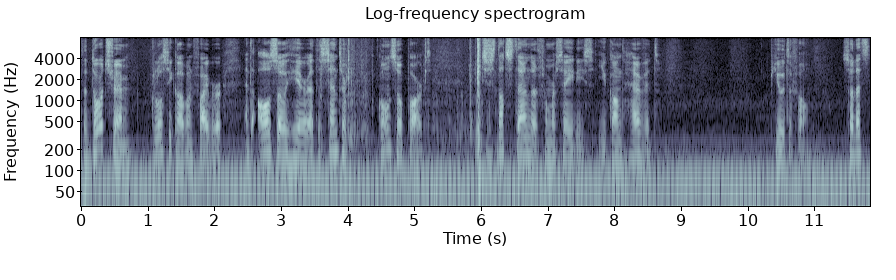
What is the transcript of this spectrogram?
the door trim, glossy carbon fiber, and also here at the center console part, which is not standard for Mercedes. You can't have it. Beautiful. So let's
